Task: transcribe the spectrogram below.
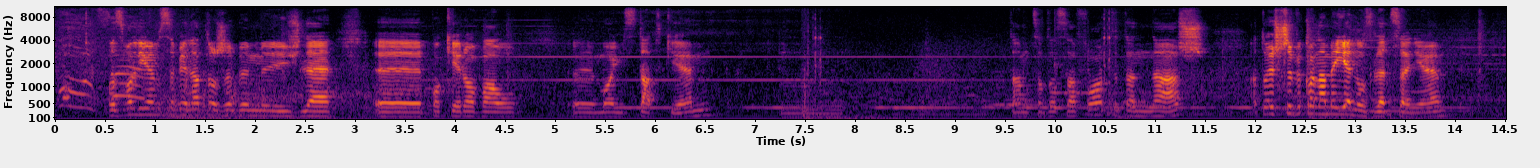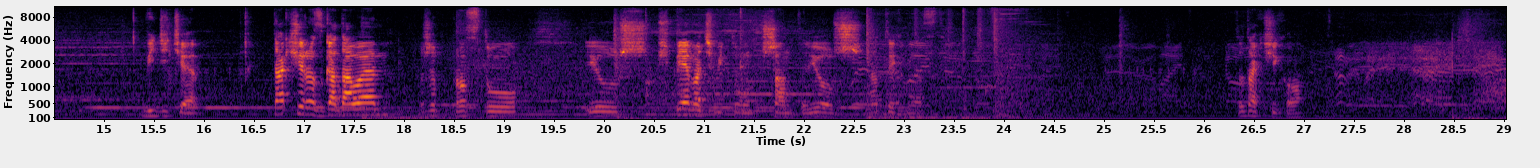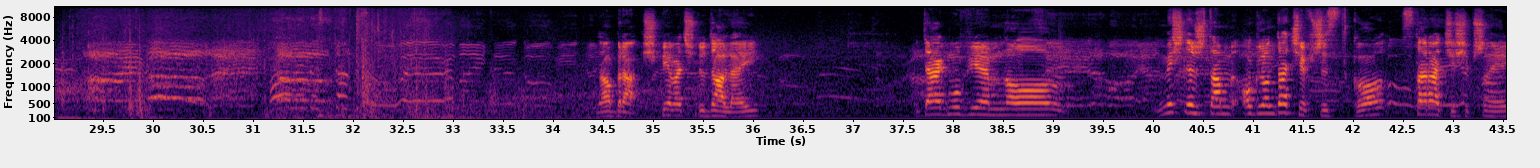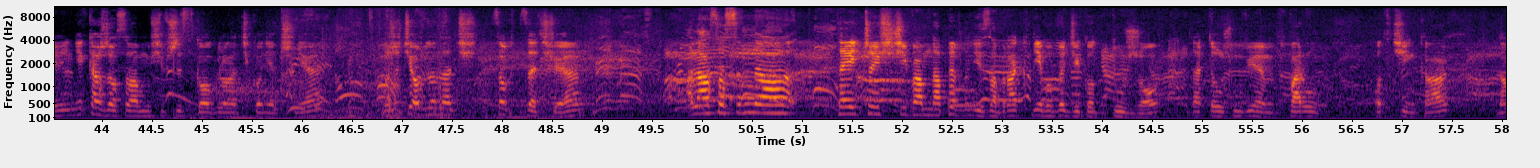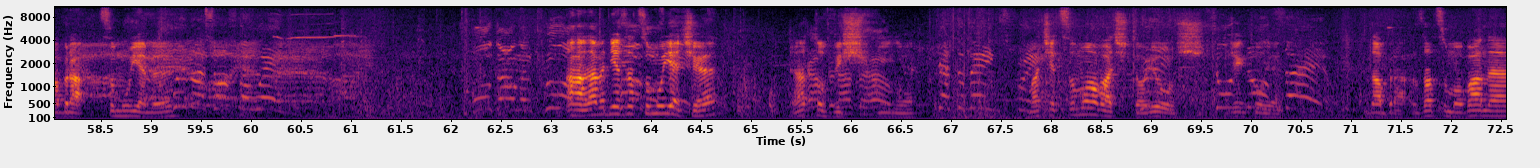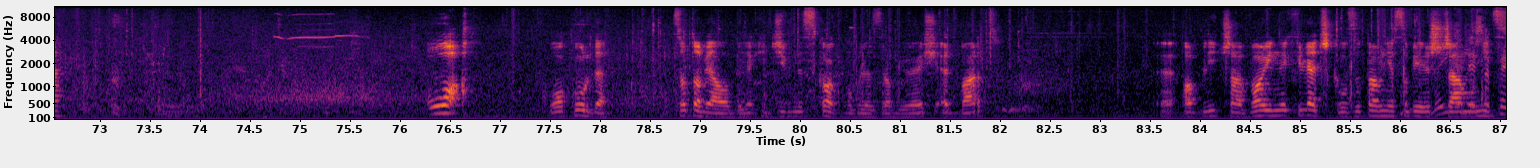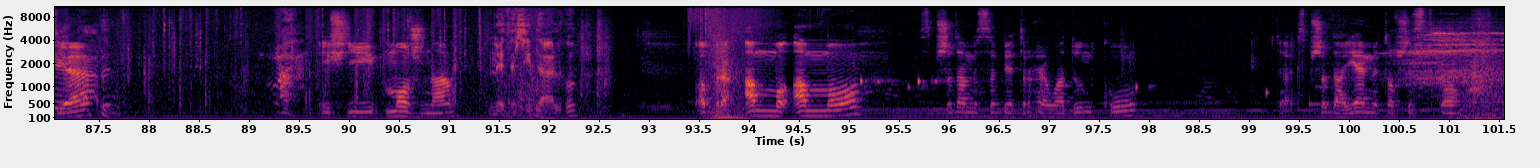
pozwoliłem sobie na to, żebym źle y, pokierował y, moim statkiem. Mm. Tam co do Saforty, ten nasz. A to jeszcze wykonamy jedno zlecenie. Widzicie, tak się rozgadałem, że po prostu już śpiewać mi tu szanty, już natychmiast. To tak cicho. Dobra, śpiewać tu dalej. I tak jak mówiłem, no... Myślę, że tam oglądacie wszystko, staracie się przynajmniej, nie każda osoba musi wszystko oglądać koniecznie. Możecie oglądać co chcecie, ale Asasyna tej części wam na pewno nie zabraknie, bo będzie go dużo. Tak to już mówiłem w paru odcinkach. Dobra, sumujemy. Aha, nawet nie zacumujecie. Ja to wyświnie. Macie cumować to już. Dziękuję. Dobra, zacumowane. O! O kurde. Co to miało być? Jaki dziwny skok w ogóle zrobiłeś, Edward? E, oblicza wojny. Chwileczkę, uzupełnię sobie jeszcze amunicję, jeśli można. ¿Necesita algo? Dobra, ammo, ammo. Sprzedamy sobie trochę ładunku. Tak, sprzedajemy to wszystko.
